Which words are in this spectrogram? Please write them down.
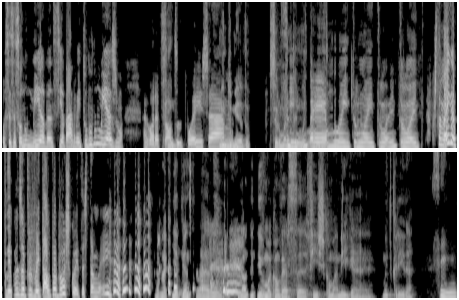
A sensação do medo, a ansiedade, vem tudo do mesmo. Agora pronto, Sim. depois já... Muito medo. O ser humano Sim, tem muito É, muito, muito, muito, muito. Mas também é, podemos aproveitá-lo para boas coisas também. Estava aqui a pensar, ontem tive uma conversa fixe com uma amiga muito querida. Sim.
